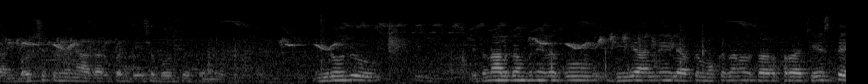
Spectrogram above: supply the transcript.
దాని భవిష్యత్తు మీద ఆధారపడి దేశ భవిష్యత్తు ఉంది. ఈరోజు ఇథనాల్ కంపెనీలకు బియ్యాన్ని లేకపోతే మొక్కజొన్న సరఫరా చేస్తే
